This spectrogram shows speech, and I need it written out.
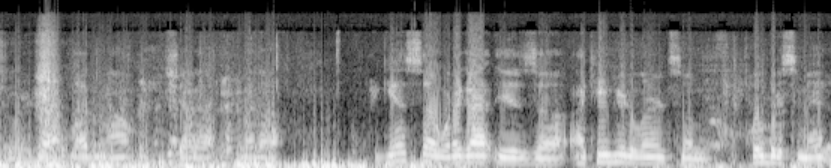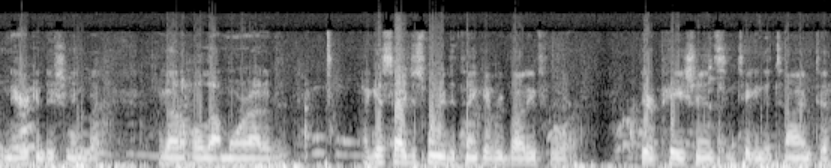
Sure. Yeah, blabber now. Shut up. But uh, I guess uh, what I got is uh, I came here to learn some a little bit of cement and air conditioning, but I got a whole lot more out of it. I guess I just wanted to thank everybody for their patience and taking the time to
